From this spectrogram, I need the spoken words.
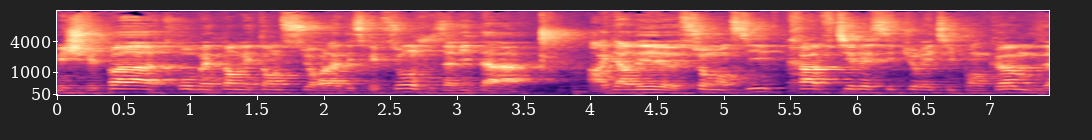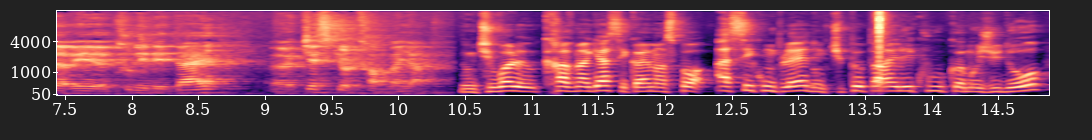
Mais je ne vais pas trop maintenant m'étendre sur la description, je vous invite à, regarder euh, sur mon site krav-security.com, vous avez euh, tous les détails. Euh, qu'est-ce que le Krav Maga? Donc tu vois, le Krav Maga, c'est quand même un sport assez complet. Donc tu peux parer les coups comme au judo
